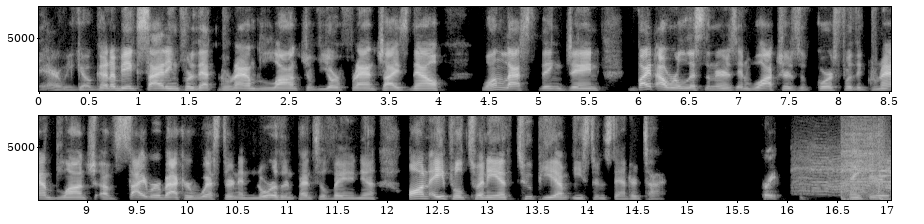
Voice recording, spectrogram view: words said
There we go. Gonna be exciting for that grand launch of your franchise. Now, one last thing, Jane. Invite our listeners and watchers, of course, for the grand launch of Cyberbacker Western in Northern Pennsylvania on April 20th, 2 p.m. Eastern Standard Time. Great. Thank you.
